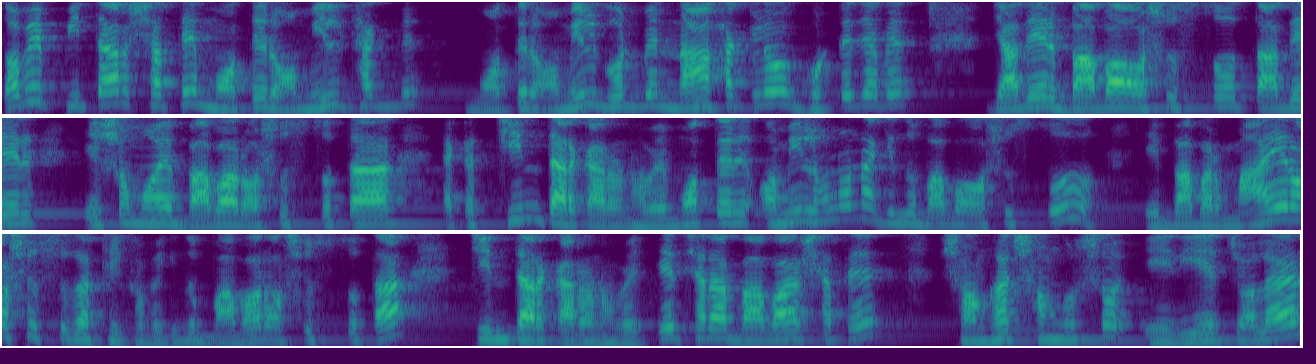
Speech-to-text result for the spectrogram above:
তবে পিতার সাথে মতের অমিল থাকবে। মতের অমিল ঘটবে, না থাকলেও ঘটে যাবে। যাদের বাবা অসুস্থ, তাদের এ সময় বাবার অসুস্থতা একটা চিন্তার কারণ হবে। মতের অমিল হলো না, কিন্তু বাবা অসুস্থ, এই বাবার মায়ের অসুস্থতা ঠিক হবে, কিন্তু বাবার অসুস্থতা চিন্তার কারণ হবে। এছাড়া বাবার সাথে সংঘাত, সংঘর্ষ এড়িয়ে চলার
